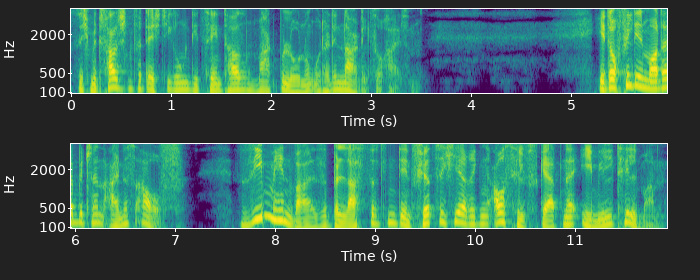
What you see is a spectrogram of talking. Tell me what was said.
sich mit falschen Verdächtigungen die 10.000 Mark Belohnung unter den Nagel zu reißen. Jedoch fiel den Mordermittlern eines auf. Sieben Hinweise belasteten den 40-jährigen Aushilfsgärtner Emil Tillmann.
